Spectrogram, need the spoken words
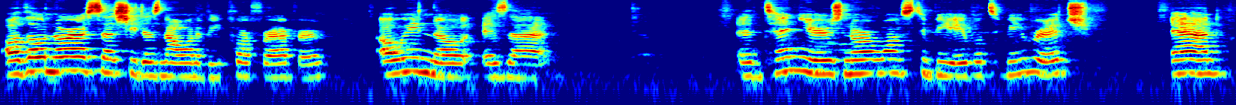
Although Nora says she does not want to be poor forever, all we know is that in 10 years, Nora wants to be able to be rich and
